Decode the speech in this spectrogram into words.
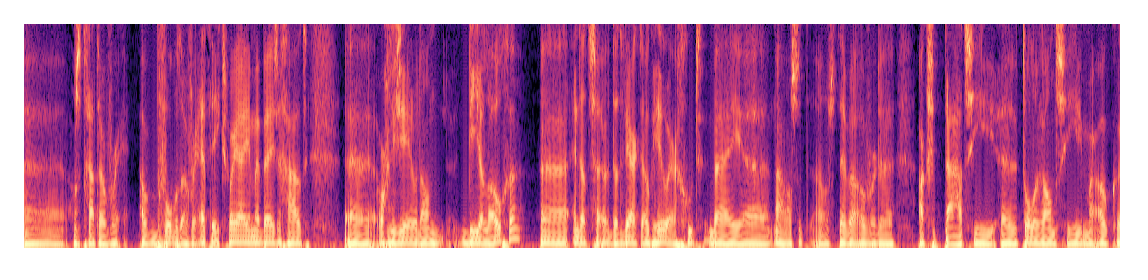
uh, als het gaat over, over, bijvoorbeeld over ethics, waar jij je mee bezighoudt, uh, organiseren we dan dialogen. Uh, en dat, dat werkt ook heel erg goed bij, nou, als, we het, als we het hebben over de acceptatie, de tolerantie, maar ook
